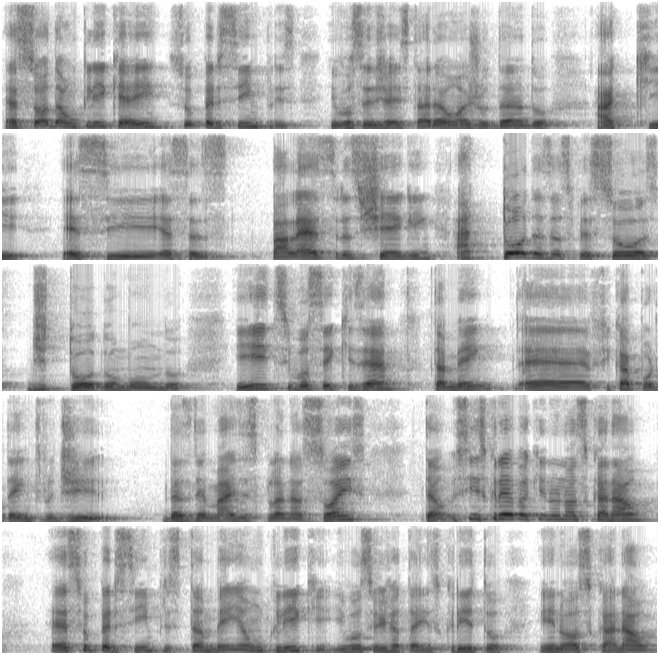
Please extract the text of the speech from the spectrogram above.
É só dar um clique aí, super simples, e vocês já estarão ajudando a que esse, essas palestras cheguem a todas as pessoas de todo o mundo. E se você quiser também é, ficar por dentro de das demais explanações. Então, se inscreva aqui no nosso canal. É super simples, também é um clique e você já está inscrito em nosso canal.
